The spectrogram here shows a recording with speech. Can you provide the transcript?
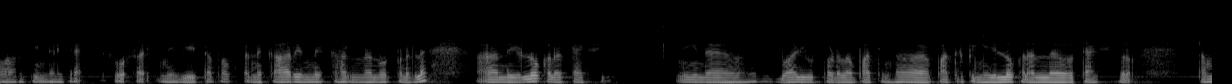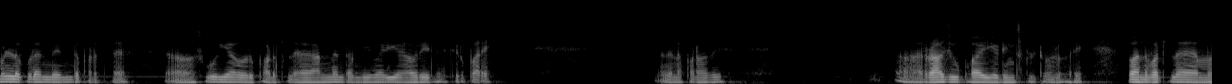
மாருதின்னு நினைக்கிறேன். ஸோ சாரி மேபி தப்பாக அந்த கார் என்ன கார் நான் நோட் பண்ணதில்ல. அந்த எல்லோ கலர் டாக்ஸி நீங்கள் இந்த பாலிவுட் படம்லாம் பார்த்தீங்கன்னா பார்த்துருப்பீங்க எல்லோ கலரில் ஒரு டாக்ஸி வரும். தமிழில் கூட இந்த இந்த படத்தில் சூர்யா ஒரு படத்தில் அண்ணன் தம்பி மாதிரி அவரே நடிச்சிருப்பாரே. அது என்ன படம் அது? ராஜு பாய் அப்படின்னு சொல்லிட்டு வருவார். ஸோ அந்த படத்தில் நம்ம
